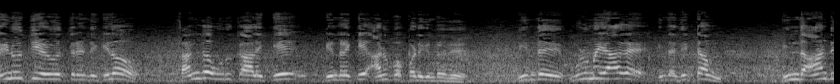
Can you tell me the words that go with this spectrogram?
ஐநூத்தி எழுபத்தி ரெண்டு கிலோ தங்க உருக்காலைக்கு இன்றைக்கு அனுப்பப்படுகின்றது. இந்த முழுமையாக இந்த திட்டம் இந்த ஆண்டு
